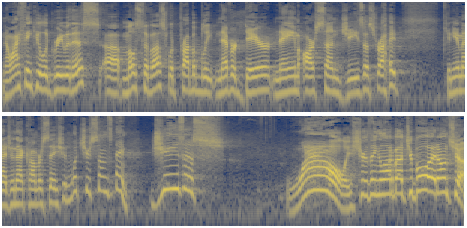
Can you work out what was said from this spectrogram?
Now, I think you'll agree with this. Uh, most of us would probably never dare name our son Jesus, right? Can you imagine that conversation? What's your son's name? Jesus. Wow, you sure think a lot about your boy, don't you?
